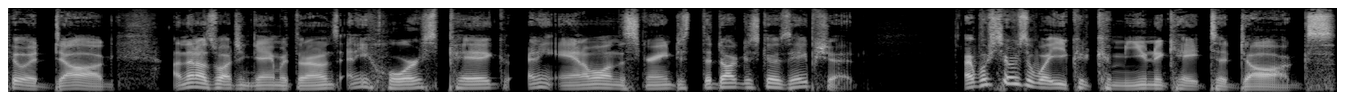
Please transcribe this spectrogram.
to a dog. And then I was watching Game of Thrones. Any horse, pig, any animal on the screen, just the dog just goes ape shit. I wish there was a way you could communicate to dogs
